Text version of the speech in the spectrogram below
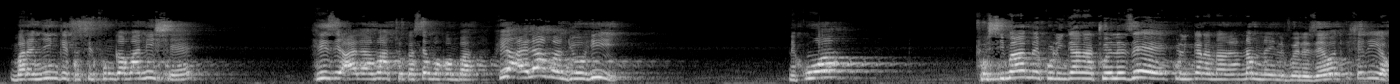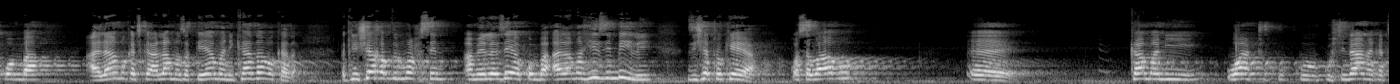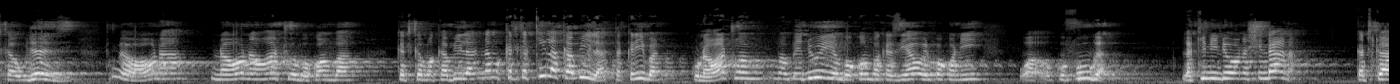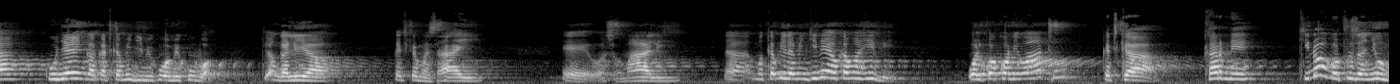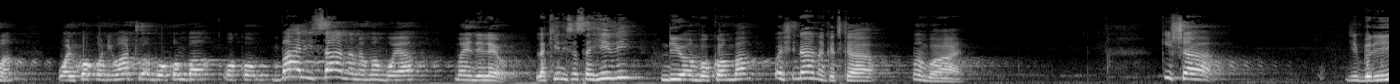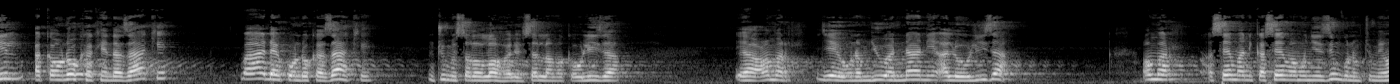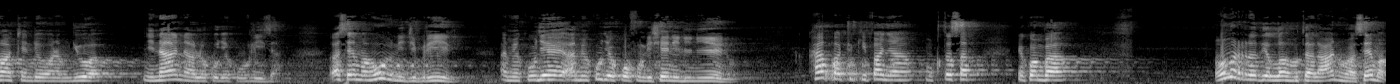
mara nyingi tusifungamanishe hizi alama tukasema kwamba hii alama ndio hii. Ni kuwa tusimame kulingana tuelezee kulingana na namna ilivyoelezewa kisheria kwamba alama katika alama za kiyama ni kadha wa kadha. Lakini Sheikh Abdul Muhsin ameelezea kwamba alama hizi mbili zishatokea kwa sababu eh, kama ni watu kushindana katika ujenzi tumewaona naona watu ambao kwamba katika makabila na katika kila kabila takriban kuna watu wa mabedui ambao kwamba kazi yao ilikuwa ni kufuga. Lakini ndio wanashindana katika kujenga katika miji mikubwa mikubwa. Ukiangalia katika Masai e, wa Somali na makabila mengineyo kama hivi walikuwa ni watu katika karne kidogo tu za nyuma walikuwa ni watu ambao kwamba wako mbali sana na mambo ya maendeleo lakini sasa hivi ndiyo ambao kwamba washindana katika mambo haya. Kisha Jibril akaondoka kenda zake. Baada ya kuondoka zake Mtume sallallahu alaihi wasallam akauliza ya Umar je unamjua nani aliouliza? Umar asema nikasema Mwenyezi Mungu na mtume wake ndio wanamjua. Ni nani aliyokuja kuuliza? Akasema huyu ni Jibril. Amekuja amekuja kuwafundisheni dini yenu hapa tukifanya muktasar ni kwamba Umar radhiallahu ta'ala anhu asema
